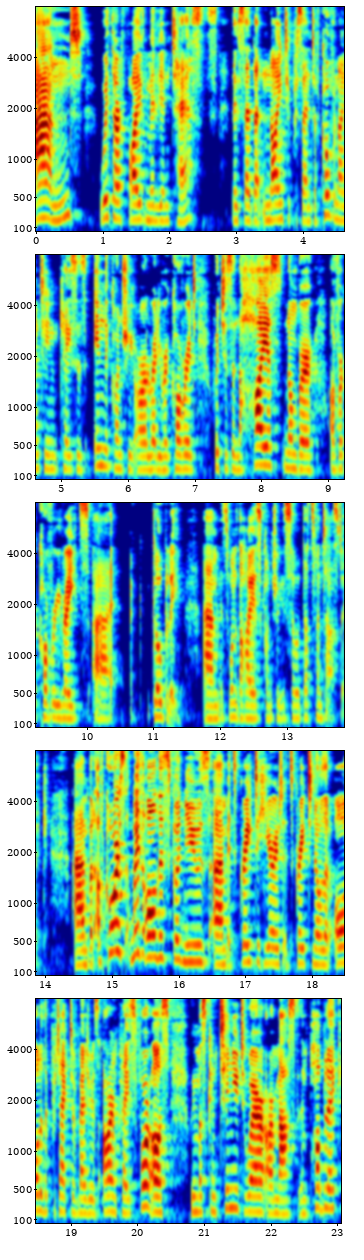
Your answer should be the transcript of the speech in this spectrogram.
And with our 5 million tests, they've said that 90% of COVID 19 cases in the country are already recovered, which is in the highest number of recovery rates uh, globally. Um, it's one of the highest countries, so that's fantastic. Um, but of course, with all this good news, um, it's great to hear it. It's great to know that all of the protective measures are in place for us. We must continue to wear our masks in public,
